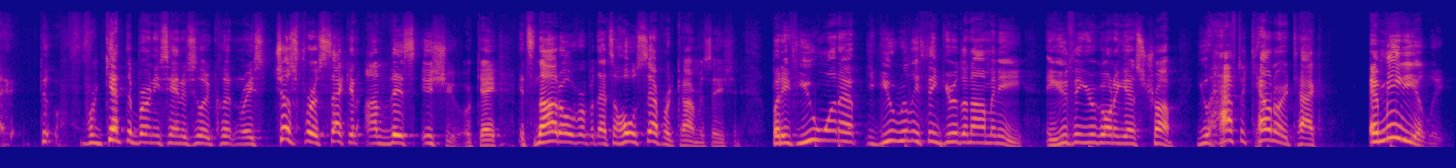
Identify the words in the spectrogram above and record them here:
forget the Bernie Sanders Hillary Clinton race just for a second on this issue, okay? It's not over, but that's a whole separate conversation. But if you want to, if you really think you're the nominee and you think you're going against Trump, you have to counterattack immediately.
